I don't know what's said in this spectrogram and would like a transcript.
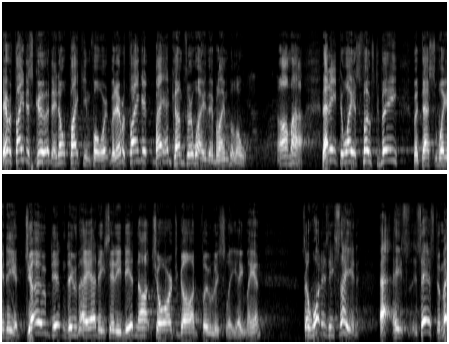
everything that's good, they don't thank him for it, but everything that bad comes their way, they blame the Lord. Oh my. That ain't the way it's supposed to be, but that's the way it is. Job didn't do that. He said he did not charge God foolishly. Amen. So what is he saying? Uh, he says to me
